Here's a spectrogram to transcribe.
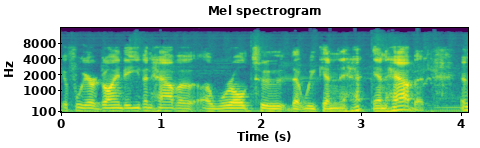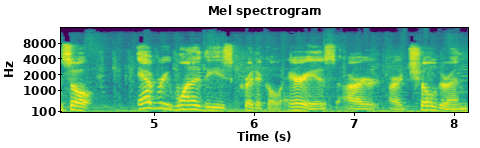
if we are going to even have a, a world to that we can ha- inhabit. And so every one of these critical areas are, are children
